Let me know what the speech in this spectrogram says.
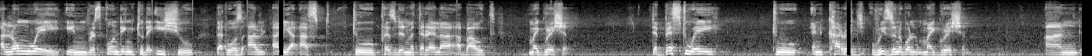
a long way in responding to the issue that was earlier asked to President Mattarella about migration. The best way to encourage reasonable migration and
